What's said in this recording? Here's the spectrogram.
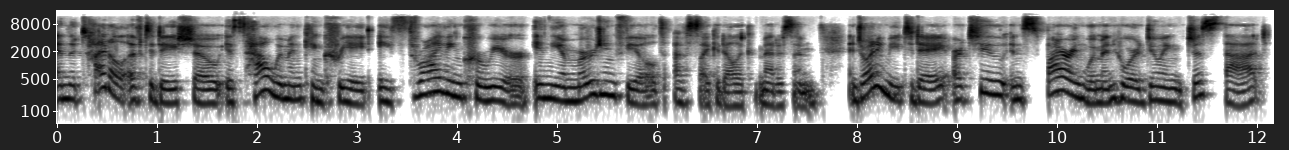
and the title of today's show is How Women Can Create a Thriving Career in the Emerging Field of Psychedelic Medicine. And joining me today are two inspiring women who are doing just that.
